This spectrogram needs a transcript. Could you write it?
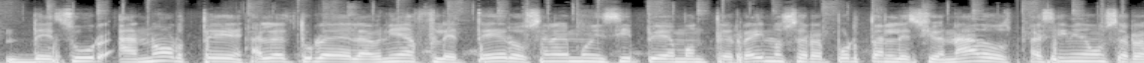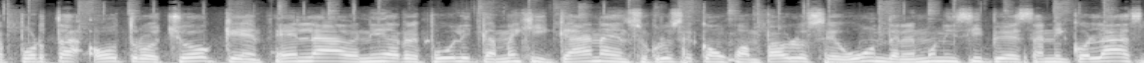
de sur a norte a la altura de la avenida Fleteros en el municipio de Monterrey. No se reportan lesionados. Asimismo se reporta otro choque en la avenida República Mexicana en su cruce con Juan Pablo II en el municipio de San Nicolás.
